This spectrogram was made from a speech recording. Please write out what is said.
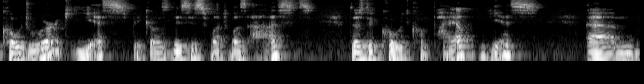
code work? Yes, because this is what was asked. Does the code compile? Yes. Um,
